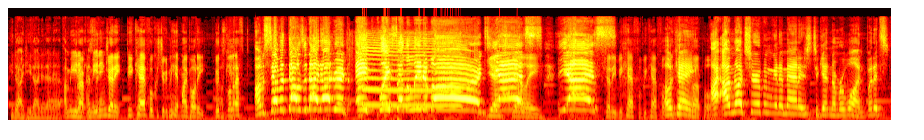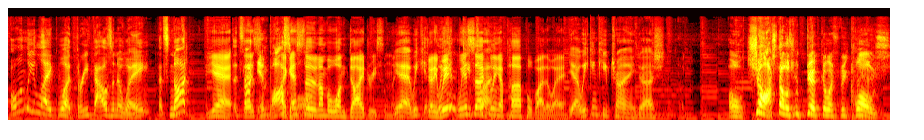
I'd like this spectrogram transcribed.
He died. He died. He died. he died. I'm eating. Grab I'm eating. Jelly, be careful because you're gonna hit my body. Go to the left. I'm 7,900. Eighth place on the leaderboards. Yes, Yes. Jelly. Yes. Jelly, be careful. Be careful. Okay, I, I'm not sure if I'm gonna manage to get number one, but it's only like what 3,000 away. That's not. yeah, it's not impossible. I guess the number one died recently. Yeah, we can. Jelly, we we're, can we're circling trying. a purple, by the way. Yeah, we can keep trying, Josh. Oh, Josh, that was ridiculously close.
